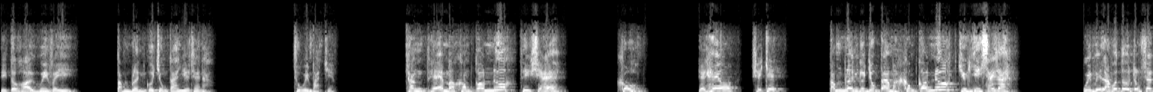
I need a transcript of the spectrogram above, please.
Thì tôi hỏi quý vị, tâm linh của chúng ta như thế nào? Thưa quý bà chị, thân thể mà không có nước thì sẽ khô, sẽ héo, sẽ chết. Tâm linh của chúng ta mà không có nước, chuyện gì xảy ra? Quý vị làm với tôi trong sách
